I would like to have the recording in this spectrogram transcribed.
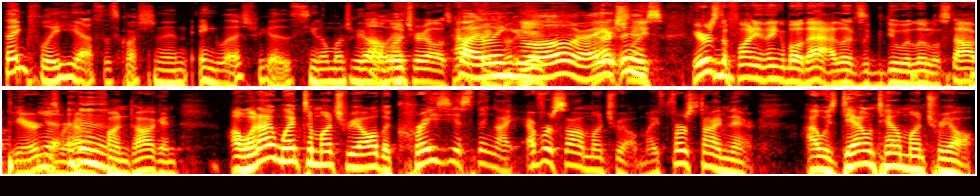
thankfully, he asked this question in English because you know Montreal, is Montreal is half bilingual, right? Actually, here's the funny thing about that. Let's do a little stop here because Yeah. we're having fun talking. Uh, when I went to Montreal, the craziest thing I ever saw in Montreal, my first time there, I was downtown Montreal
